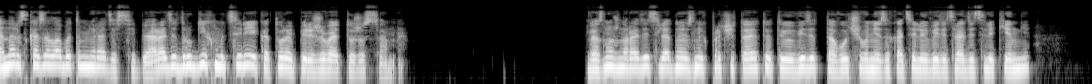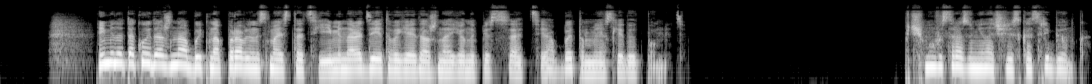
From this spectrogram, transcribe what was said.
она рассказала об этом не ради себя, а ради других матерей, которые переживают то же самое. Возможно, родители одной из них прочитают это и увидят того, чего не захотели увидеть родители Кинги. Именно такой должна быть направленность моей статьи, именно ради этого я и должна ее написать, и об этом мне следует помнить. «Почему вы сразу не начали искать ребенка?»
